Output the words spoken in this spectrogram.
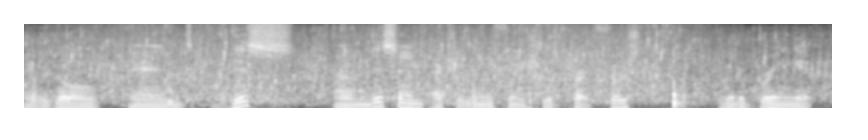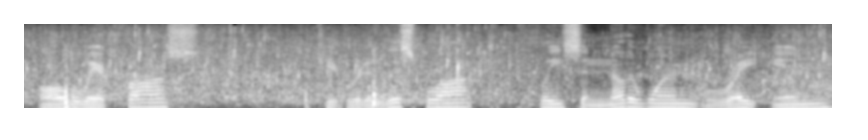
There we go. And this, on this end, actually let me finish this part first. I'm going to bring it all the way across. Get rid of this block. Place another one right in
